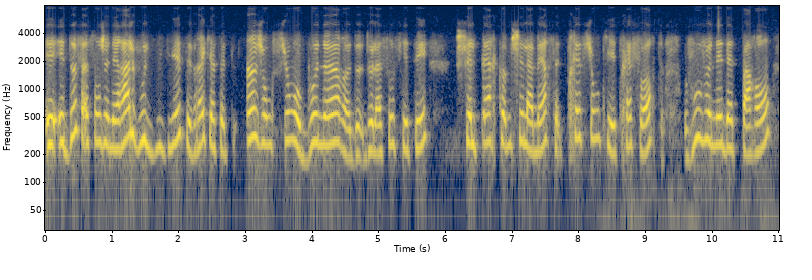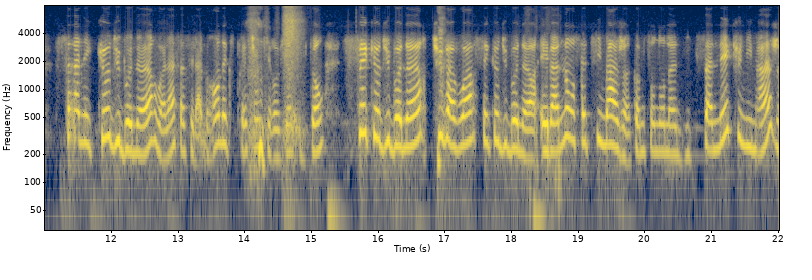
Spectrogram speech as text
Et, de façon générale, vous le disiez, c'est vrai qu'il y a cette injonction au bonheur de, la société chez le père comme chez la mère, cette pression qui est très forte. Vous venez d'être parent, ça n'est que du bonheur. Voilà, ça c'est la grande expression qui revient tout le temps. C'est que du bonheur, tu vas voir, c'est que du bonheur. Eh bien non, cette image, comme son nom l'indique, ça n'est qu'une image,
